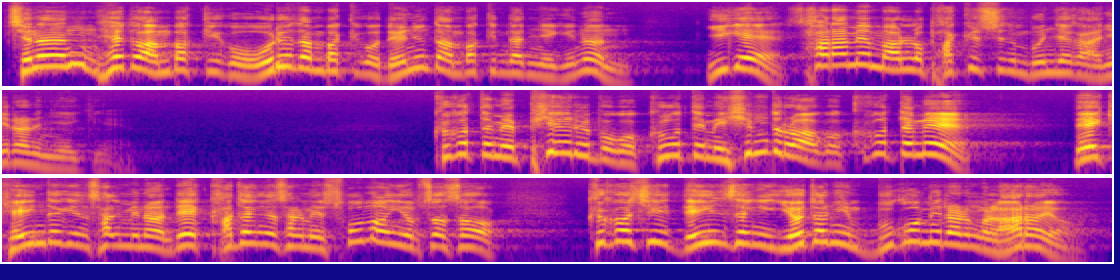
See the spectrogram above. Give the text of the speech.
지난 해도 안 바뀌고 올해도 안 바뀌고 내년도 안 바뀐다는 얘기는 이게 사람의 말로 바뀔 수 있는 문제가 아니라는 얘기예요. 그것 때문에 피해를 보고 그것 때문에 힘들어하고 그것 때문에 내 개인적인 삶이나 내 가정의 삶에 소망이 없어서 그것이 내 인생에 여전히 무거움이라는 걸 알아요.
